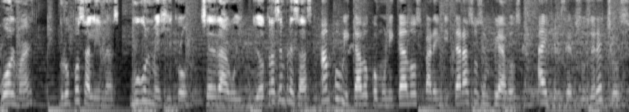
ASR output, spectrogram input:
Walmart Grupo Salinas, Google México, Chedraui y otras empresas han publicado comunicados para invitar a sus empleados a ejercer sus derechos.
